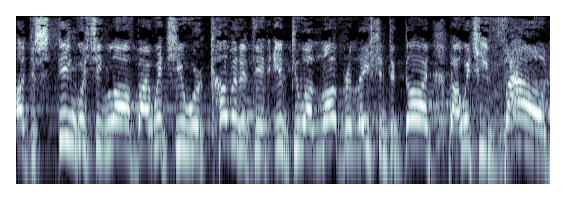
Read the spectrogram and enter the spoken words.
a distinguishing love by which you were covenanted into a love relation to God by which He vowed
